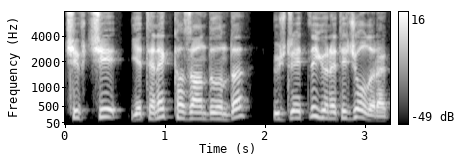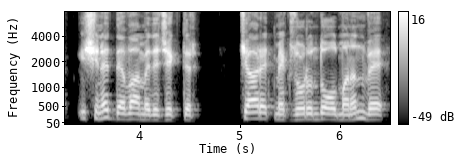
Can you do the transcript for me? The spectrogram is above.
Çiftçi yetenek kazandığında ücretli yönetici olarak işine devam edecektir. Kar etmek zorunda olmanın ve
